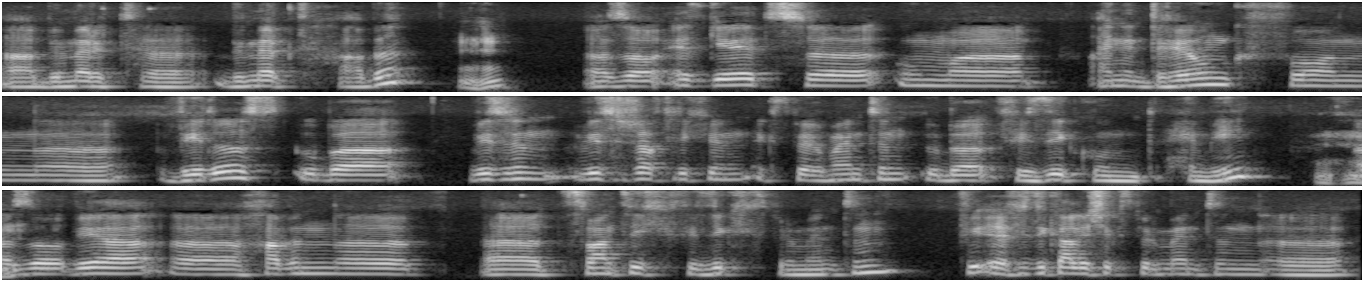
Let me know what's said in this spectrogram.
äh, äh, bemerkt, bemerkt habe. Mhm. Also es geht um eine Drehung von Videos über wissen, wissenschaftlichen Experimenten über Physik und Chemie. Mhm. Also wir haben 20 Physikexperimenten, physikalische Experimenten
